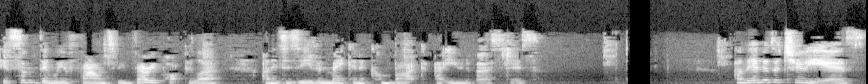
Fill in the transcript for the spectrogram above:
It's something we have found to be very popular and it is even making a comeback at universities. At the end of the two years,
